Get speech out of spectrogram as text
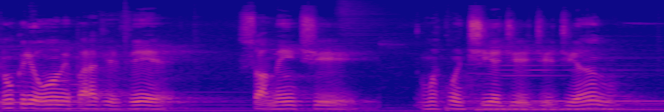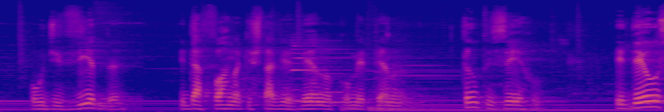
não criou o homem para viver somente uma quantia de, de, de ano ou de vida e da forma que está vivendo, cometendo tantos erros. E Deus,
